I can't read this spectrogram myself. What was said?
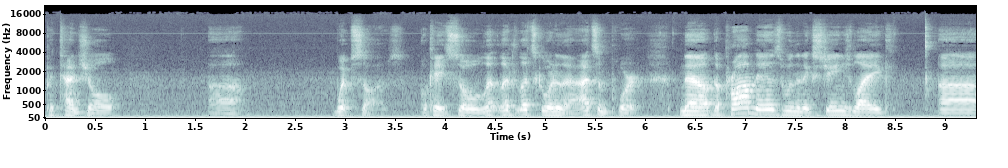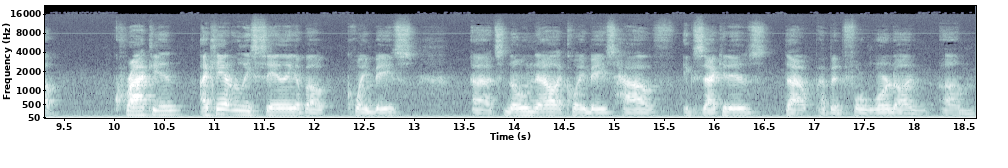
potential uh, whipsaws. Okay, so let, let, let's go into that. That's important. Now, the problem is with an exchange like uh, Kraken, I can't really say anything about Coinbase uh, it's known now that Coinbase have executives that have been forewarned on um,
